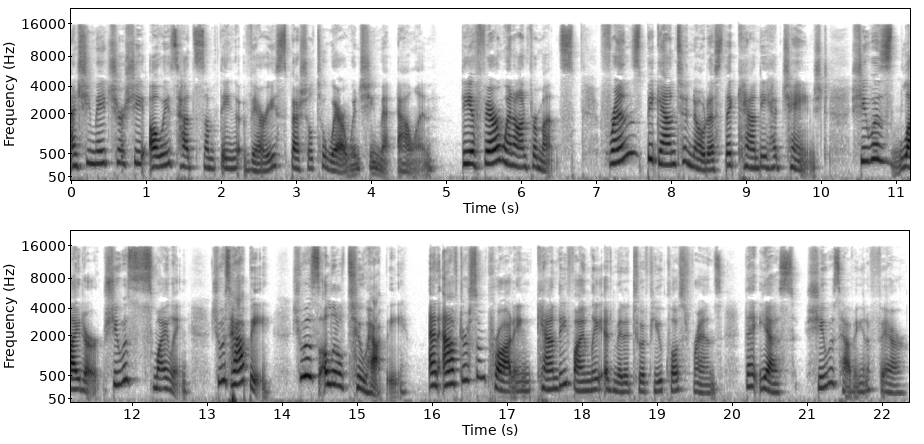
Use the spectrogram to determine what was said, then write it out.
and she made sure she always had something very special to wear when she met Alan. The affair went on for months. Friends began to notice that Candy had changed. She was lighter. She was smiling. She was happy. She was a little too happy. And after some prodding, Candy finally admitted to a few close friends that yes, she was having an affair.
